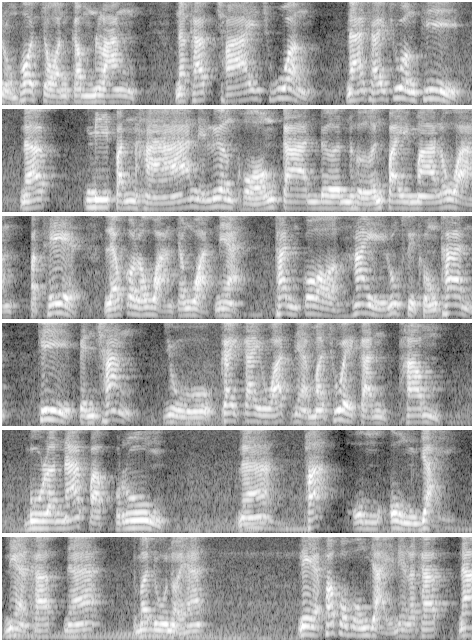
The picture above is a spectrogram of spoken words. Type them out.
หลวงพ่อจรกำลังนะครับใช้ช่วงนะใช้ช่วงที่นะ มีปัญหาในเรื่องของการเดินเหินไปมาระหว่างประเทศ แล้วก็ระหว่างจังหวัดเนี่ยท่านก็ให้ลูกศิษย์ของท่านที่เป็นช่างอยู่ใกล้ๆวัดเนี่ยมาช่วยกันทำบูรณะปรับปรุงนะพระพรหมองค์ใหญ่เนี่ยครับนะมาดูหน่อยฮะเนี่ยพระพรหมองค์ใหญ่เนี่ยนะครับนะ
